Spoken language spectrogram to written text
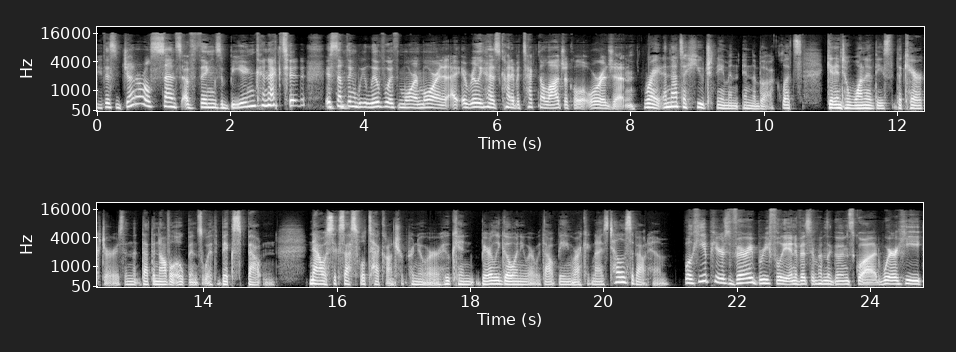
This general sense of things being connected is mm-hmm. something we live with more and more. And it, really has kind of a technological origin. Right. And that's a huge theme in, in the book. Let's get into one of these, the characters, and that the novel opens with Bix Bouton now a successful tech entrepreneur who can barely go anywhere without being recognized. Tell us about him. Well, he appears very briefly in A Visit from the Goon Squad, where he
